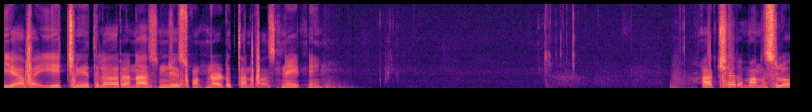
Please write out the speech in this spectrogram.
ఈ అబ్బాయి చేతులారా నాశనం చేసుకుంటున్నాడు తన ఫస్ట్ నైట్ని. అక్షర మనసులో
